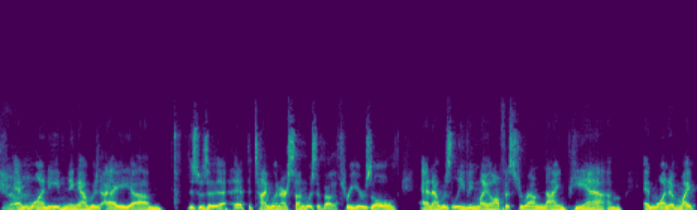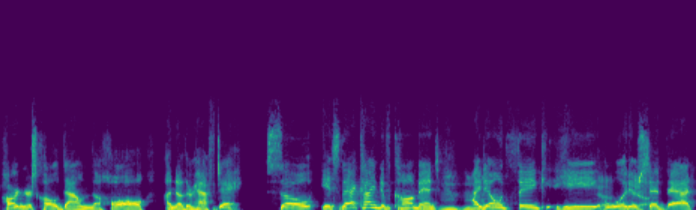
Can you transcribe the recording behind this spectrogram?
Yeah. and one evening i was i um, this was a, at the time when our son was about three years old and i was leaving my office around 9 p.m and one of my partners called down the hall another half day so it's that kind of comment. Mm-hmm. I don't think he yeah, would have yeah. said that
